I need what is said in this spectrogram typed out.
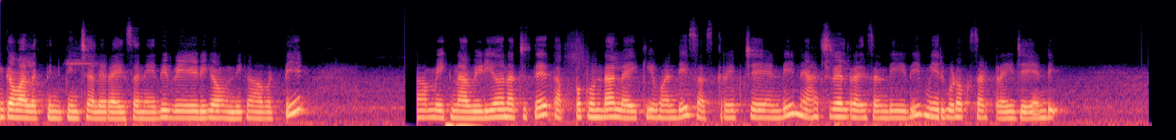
ఇంకా వాళ్ళకి తినిపించాలి రైస్ అనేది వేడిగా ఉంది కాబట్టి. మీకు నా వీడియో నచ్చితే తప్పకుండా లైక్ ఇవ్వండి సబ్స్క్రైబ్ చేయండి. న్యాచురల్ రైస్ అండి ఇది. మీరు కూడా ఒకసారి ట్రై చేయండి.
